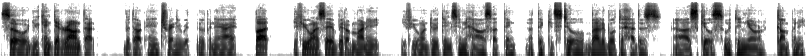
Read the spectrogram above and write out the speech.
so you can get around that without any training with OpenAI. But if you want to save a bit of money, if you want to do things in house, I think I think it's still valuable to have those uh, skills within your company.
